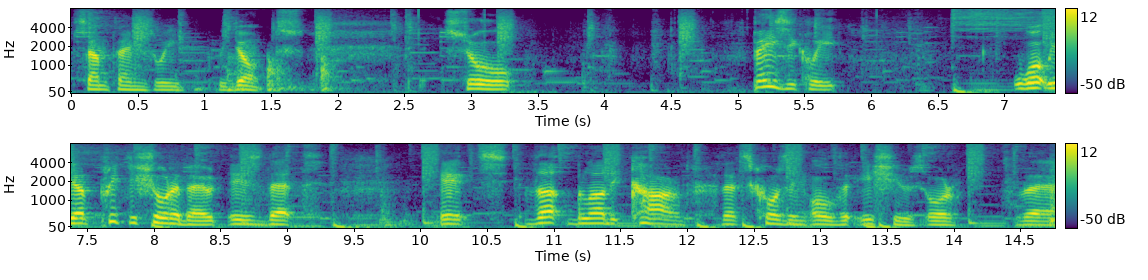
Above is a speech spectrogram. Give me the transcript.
sometimes we we don't. So basically what we are pretty sure about is that it's that bloody carb that's causing all the issues or the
